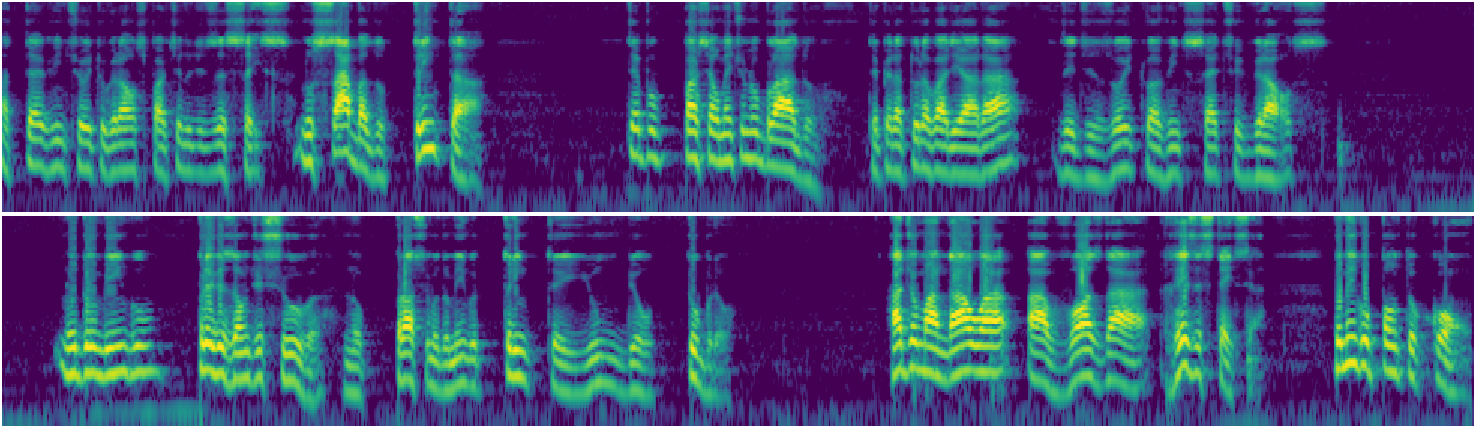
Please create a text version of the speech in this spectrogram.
até 28 graus, partindo de 16. No sábado, 30, tempo parcialmente nublado. Temperatura variará de 18 a 27 graus. No domingo, previsão de chuva. No próximo domingo, 31 de outubro. Rádio Manaua, a voz da resistência. Domingo.com.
